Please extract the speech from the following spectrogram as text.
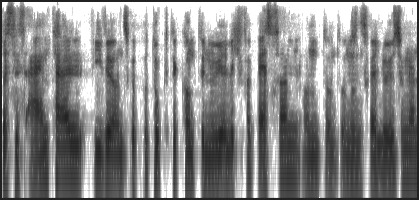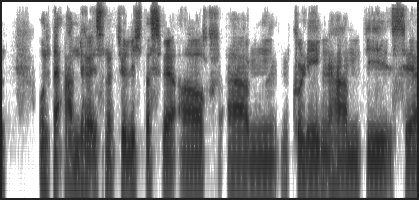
Das ist ein Teil, wie wir unsere Produkte kontinuierlich verbessern und, und, und unsere Lösungen. Und der andere ist natürlich, dass wir auch ähm, Kollegen haben, die sehr,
